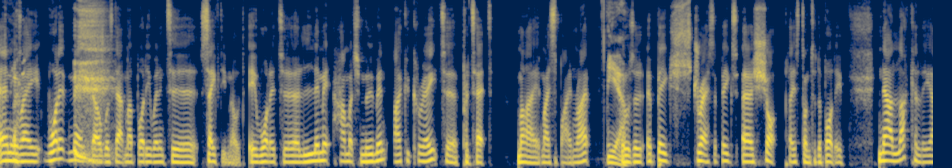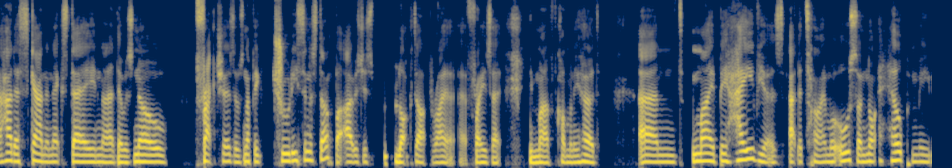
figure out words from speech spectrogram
anyway, what it meant though was that my body went into safety mode. It wanted to limit how much movement I could create to protect my my spine, right? Yeah. It was a, a big stress, a big uh, shock placed onto the body. Now, luckily, I had a scan the next day and uh, there was no fractures. There was nothing truly sinister, but I was just locked up, right? A, a phrase that you might have commonly heard. And my behaviors at the time were also not helping me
